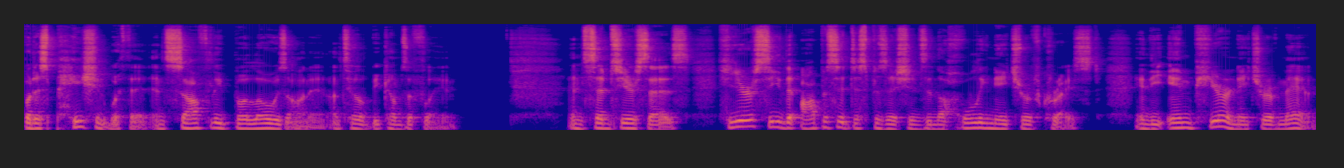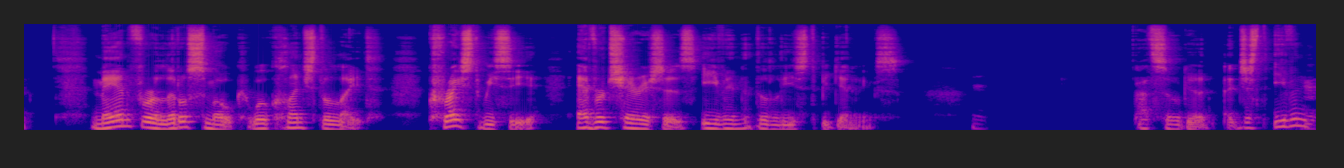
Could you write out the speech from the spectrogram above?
but is patient with it and softly blows on it until it becomes a flame. And Sibbes says, Here see the opposite dispositions in the holy nature of Christ and the impure nature of man. Man for a little smoke will quench the light. Christ, we see, ever cherishes even the least beginnings. That's so good. It Just even Mhm.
